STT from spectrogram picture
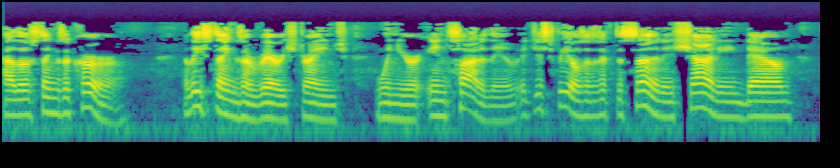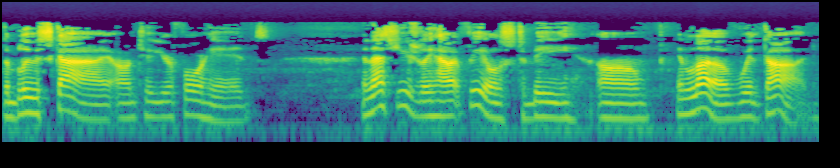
how those things occur. And these things are very strange when you're inside of them. It just feels as if the sun is shining down the blue sky onto your foreheads. And that's usually how it feels to be um, in love with God.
